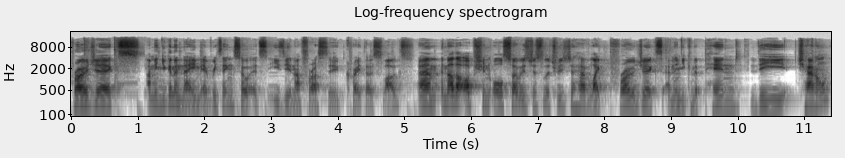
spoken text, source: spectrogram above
projects. I mean, you're gonna name everything, so it's easy enough for us to create those slugs. Um, another option also is just literally to have like projects and then you can append the channel.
